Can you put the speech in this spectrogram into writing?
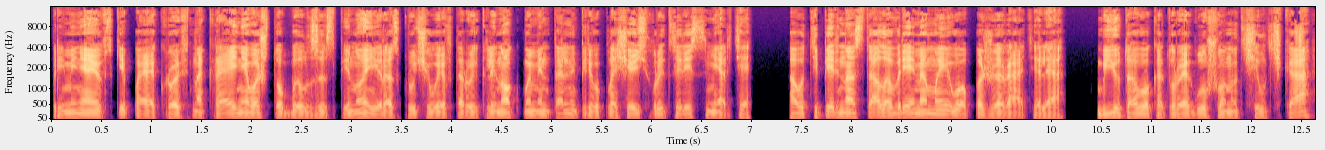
Применяю, вскипая кровь на крайнего, что был за спиной, и раскручивая второй клинок, моментально перевоплощаюсь в рыцаря смерти. А вот теперь настало время моего пожирателя. Бью того, который оглушен от щелчка,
